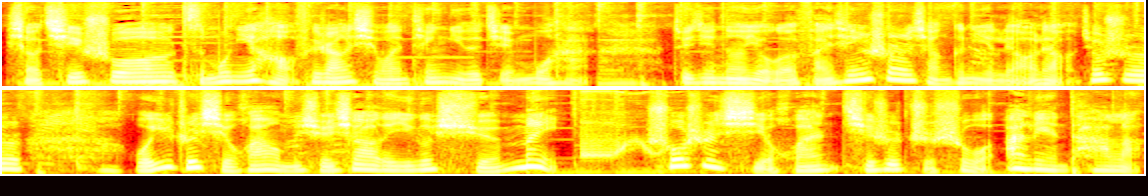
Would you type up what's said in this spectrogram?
小七说：“子木你好，非常喜欢听你的节目哈。最近呢有个烦心事儿想跟你聊聊，就是我一直喜欢我们学校的一个学妹，说是喜欢，其实只是我暗恋她了。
